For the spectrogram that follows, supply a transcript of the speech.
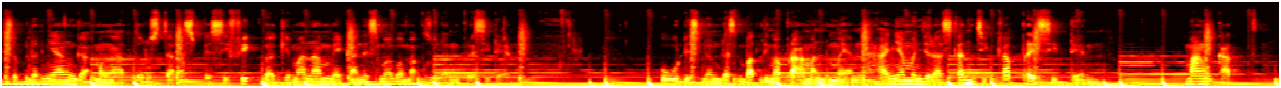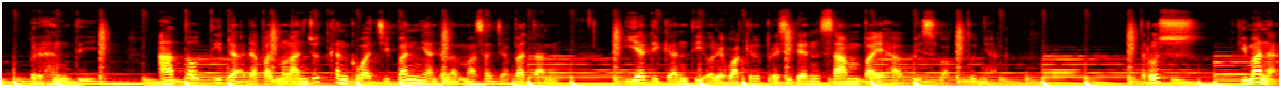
sebenarnya nggak mengatur secara spesifik bagaimana mekanisme pemakzulan presiden. UUD 1945 pra amandemen hanya menjelaskan jika presiden mangkat, berhenti, atau tidak dapat melanjutkan kewajibannya dalam masa jabatan, ia diganti oleh wakil presiden sampai habis waktunya. Terus, gimana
